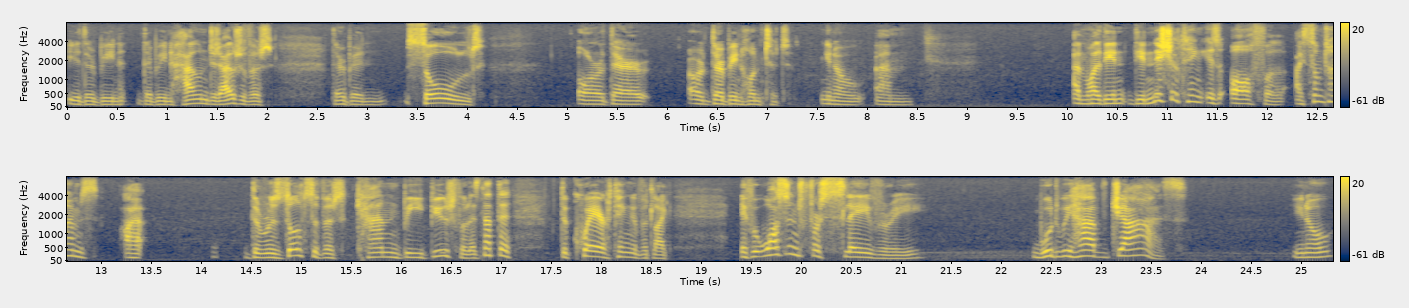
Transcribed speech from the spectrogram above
either being they're being hounded out of it, they're being sold, or they're or they're being hunted. You know, um, and while the the initial thing is awful, I sometimes I the results of it can be beautiful. It's not the the queer thing of it. Like, if it wasn't for slavery, would we have jazz? You know,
